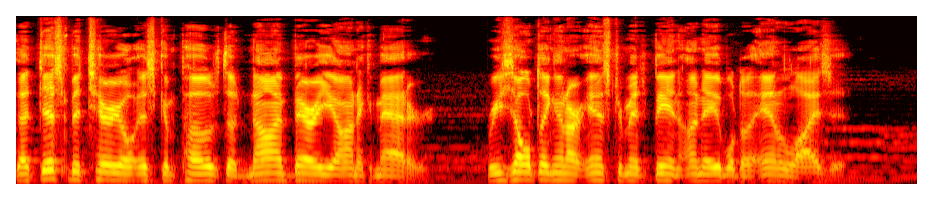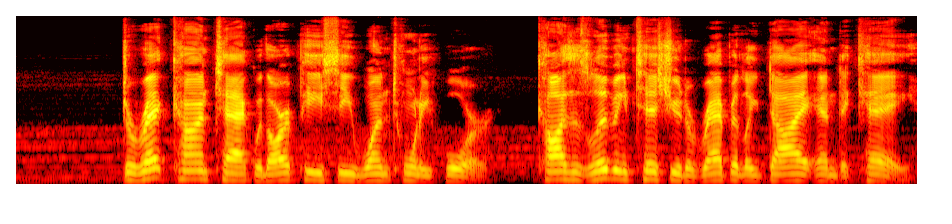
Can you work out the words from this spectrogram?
that this material is composed of non-baryonic matter, resulting in our instruments being unable to analyze it. Direct contact with RPC-124 causes living tissue to rapidly die and decay.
